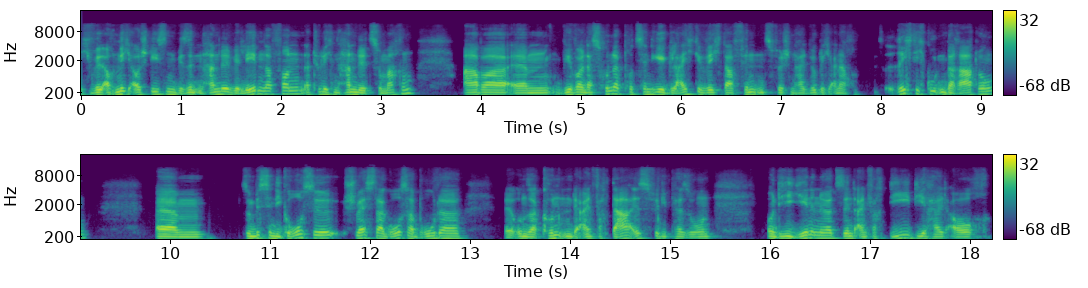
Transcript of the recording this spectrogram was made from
ich will auch nicht ausschließen, wir sind ein Handel, wir leben davon, natürlich einen Handel zu machen. Aber ähm, wir wollen das hundertprozentige Gleichgewicht da finden zwischen halt wirklich einer richtig guten Beratung, ähm, so ein bisschen die große Schwester, großer Bruder äh, unserer Kunden, der einfach da ist für die Person. Und die Hygiene-Nerds sind einfach die, die halt auch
